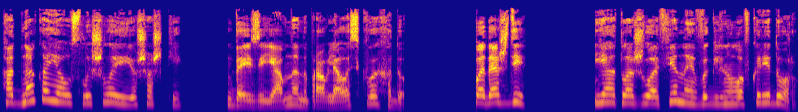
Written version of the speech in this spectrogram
Однако я услышала ее шажки. Дейзи явно направлялась к выходу. «Подожди!» Я отложила фен и выглянула в коридор,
